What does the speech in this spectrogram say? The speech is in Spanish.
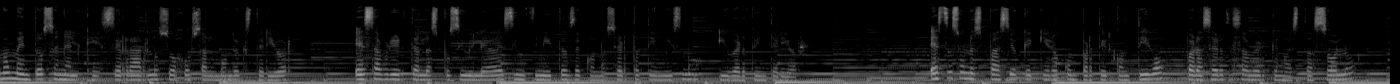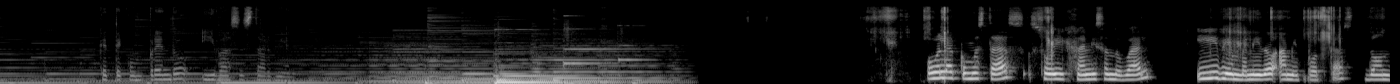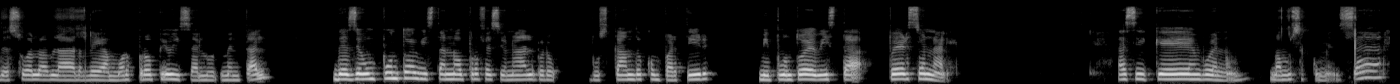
momentos en el que cerrar los ojos al mundo exterior es abrirte a las posibilidades infinitas de conocerte a ti mismo y ver tu interior. Este es un espacio que quiero compartir contigo para hacerte saber que no estás solo, que te comprendo y vas a estar bien. Hola, ¿cómo estás? Soy Hani Sandoval y bienvenido a mi podcast donde suelo hablar de amor propio y salud mental desde un punto de vista no profesional, pero buscando compartir mi punto de vista personal. Así que, bueno, vamos a comenzar.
